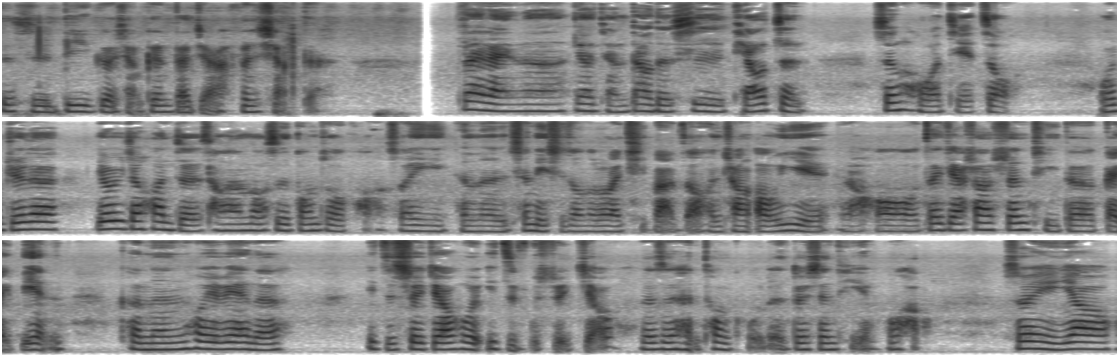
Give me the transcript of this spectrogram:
这是第一个想跟大家分享的。再来呢，要讲到的是调整生活节奏。我觉得忧郁症患者常常都是工作狂，所以可能生理时钟都乱七八糟，很常熬夜，然后再加上身体的改变，可能会变得。一直睡觉或一直不睡觉，那是很痛苦的，对身体也不好。所以要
